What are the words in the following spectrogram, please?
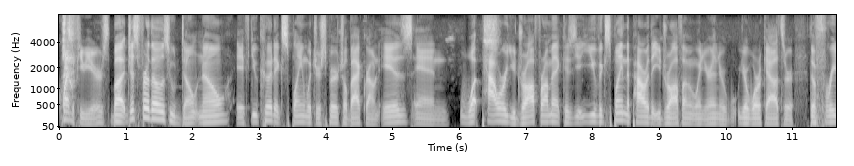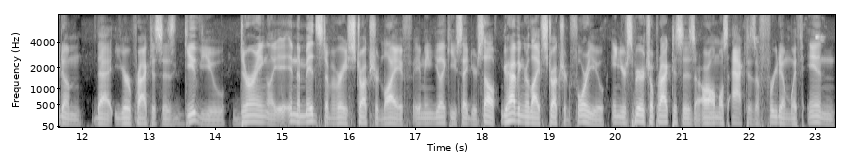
quite a few years. But just for those who don't know, if you could explain what your spiritual background is and what power you draw from it, because you, you've explained the power that you draw from it when you're in your your workouts or the freedom that your practices give you during like in the midst of a very structured life. I mean, like you said yourself, you're having your life structured for you, and your spiritual practices are almost act as a freedom within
